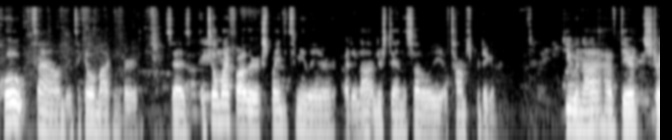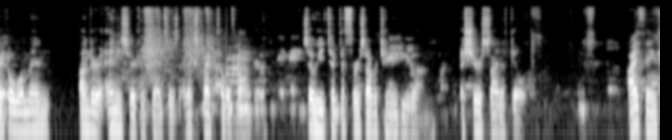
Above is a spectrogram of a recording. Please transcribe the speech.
Quote found in To Kill a Mockingbird says, Until my father explained it to me later, I did not understand the subtlety of Tom's predicament. He would not have dared strike a woman under any circumstances and expect to live longer. So he took the first opportunity to run, a sure sign of guilt. I think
